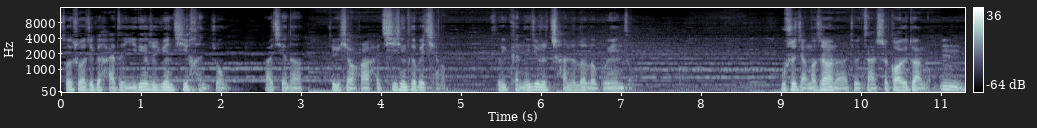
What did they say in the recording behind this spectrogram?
所以说这个孩子一定是怨气很重，而且呢，这个小孩还气性特别强，所以肯定就是缠着乐乐不愿意走。故事讲到这儿呢，就暂时告一段落。嗯，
